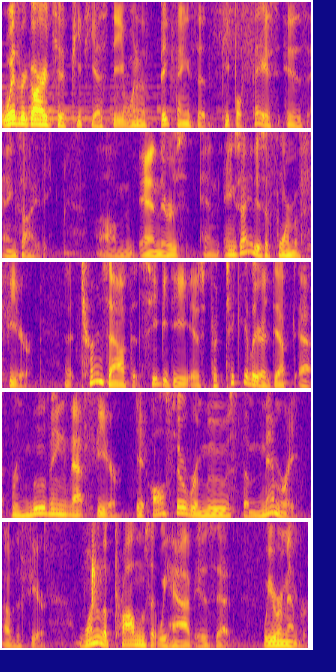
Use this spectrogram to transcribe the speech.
With regard to PTSD, one of the big things that people face is anxiety. Um, and there's and anxiety is a form of fear. And it turns out that CBD is particularly adept at removing that fear. It also removes the memory of the fear. One of the problems that we have is that we remember.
